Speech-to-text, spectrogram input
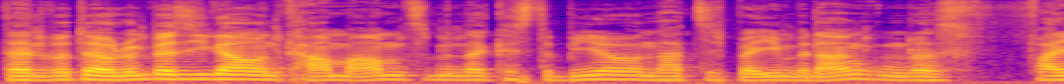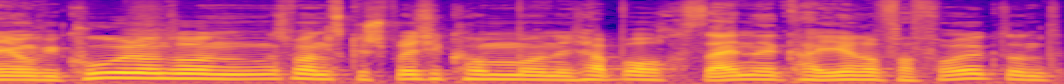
Dann wird er Olympiasieger und kam abends mit einer Kiste Bier und hat sich bei ihm bedankt. Und das fand ich irgendwie cool und so. Und dann ist man ins Gespräch gekommen und ich habe auch seine Karriere verfolgt und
